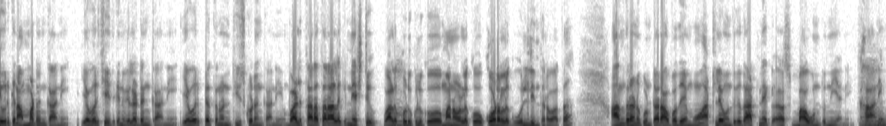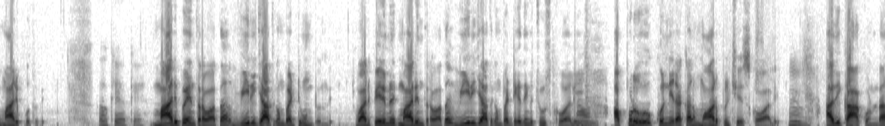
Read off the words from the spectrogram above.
ఎవరికైనా అమ్మటం కానీ ఎవరి చేతికైనా వెళ్ళడం కానీ ఎవరి పెత్తనాన్ని తీసుకోవడం కానీ వాళ్ళ తరతరాలకి నెక్స్ట్ వాళ్ళ కొడుకులకో మనవాళ్ళకో కోడళ్ళకో వెళ్ళిన తర్వాత అందరూ అనుకుంటారు అవ్వదేమో అట్లే ఉంది కదా అట్లనే ఆ, బాగుంటుంది అని. కానీ మారిపోతుంది. Okay okay. మారిపోయిన తర్వాత వీరి జాతకం బట్టి ఉంటుంది. వారి పేరు మీదకి మారిన తర్వాత వీరి జాతకం బట్టి కదా ఇంకా చూసుకోవాలి అప్పుడు కొన్ని రకాల మార్పులు చేసుకోవాలి. అది కాకుండా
